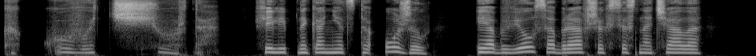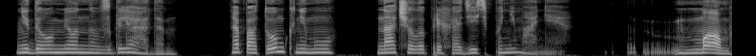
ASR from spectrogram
Какого чёрта? Филипп наконец-то ожил и обвел собравшихся сначала недоуменным взглядом, а потом к нему начало приходить понимание. «Мам,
